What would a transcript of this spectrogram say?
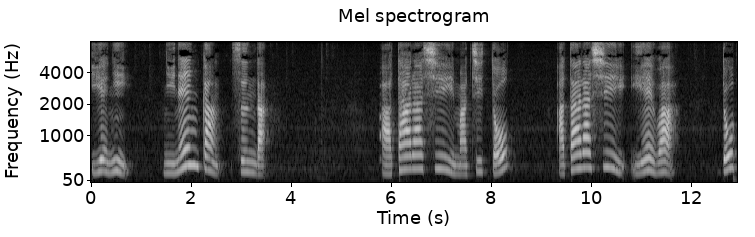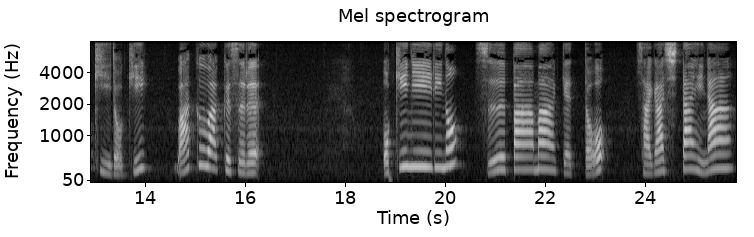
家に2年間住んだ。新しい街と新しい家はドキドキワクワクする。お気に入りのスーパーマーケットを探したいな。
